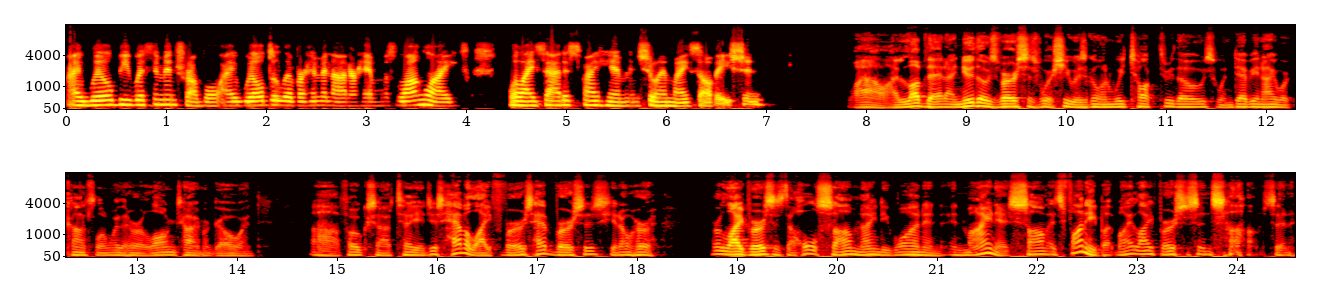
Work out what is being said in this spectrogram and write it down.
I will be with him in trouble. I will deliver him and honor him. With long life will I satisfy him and show him my salvation. Wow, I love that. I knew those verses where she was going. We talked through those when Debbie and I were counseling with her a long time ago. And uh, folks, I'll tell you, just have a life verse, have verses. You know, her her life verse is the whole Psalm 91, and, and mine is Psalm. It's funny, but my life verse is in Psalms. And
